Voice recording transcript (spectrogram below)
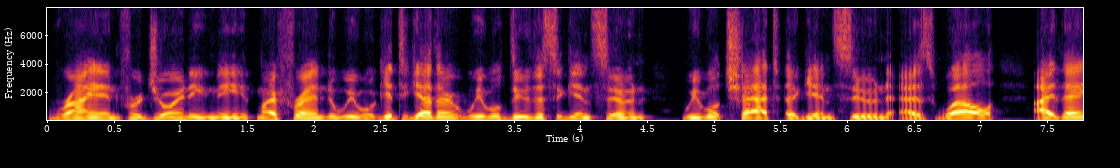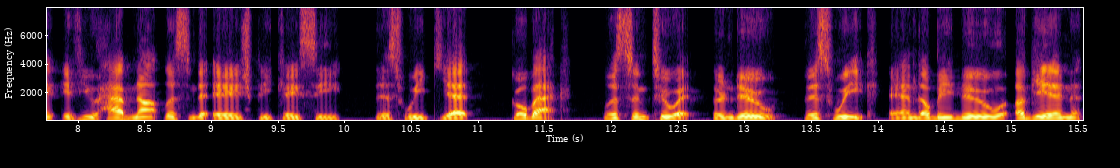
Ryan for joining me, my friend. We will get together. We will do this again soon. We will chat again soon as well. I think if you have not listened to AHPKC this week yet, go back, listen to it. They're new this week, and they'll be new again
